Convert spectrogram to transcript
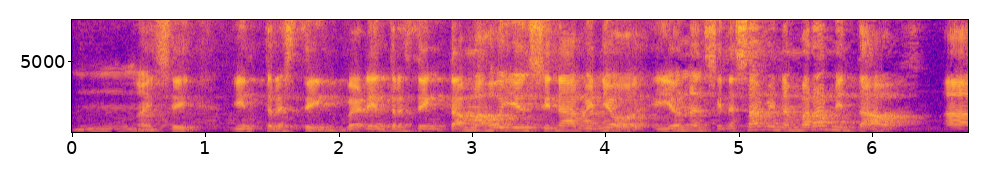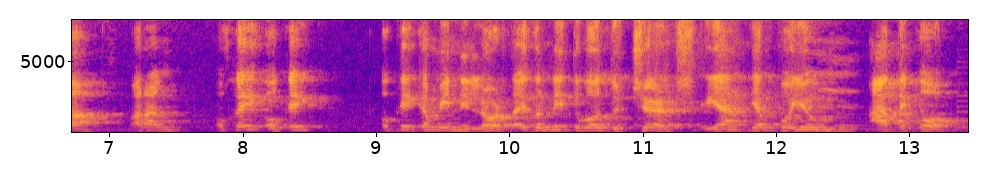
Mm, I see. Interesting. Very interesting. Tama ho yung sinabi nyo. Iyon ang sinasabi ng maraming tao. Uh, parang, okay, okay, okay kami ni Lord. I don't need to go to church. Yan, yan po yung ate ko.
